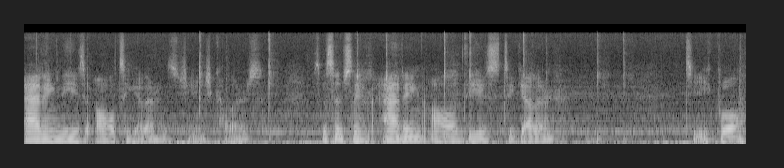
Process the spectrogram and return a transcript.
adding these all together. Let's change colors. So essentially I'm adding all of these together to equal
